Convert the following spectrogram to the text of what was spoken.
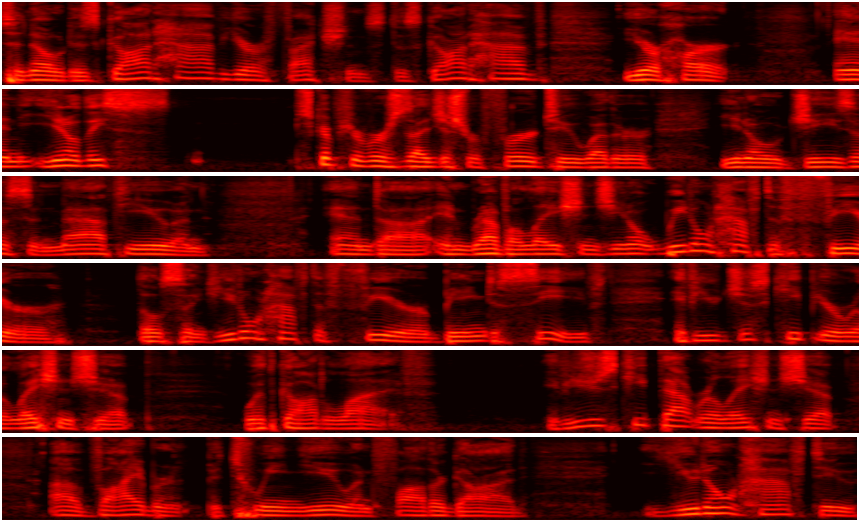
to know does God have your affections? Does God have your heart? And, you know, these scripture verses I just referred to, whether, you know, Jesus and Matthew and, and uh, in Revelations, you know, we don't have to fear those things. You don't have to fear being deceived if you just keep your relationship with God alive. If you just keep that relationship uh, vibrant between you and Father God, you don't have to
